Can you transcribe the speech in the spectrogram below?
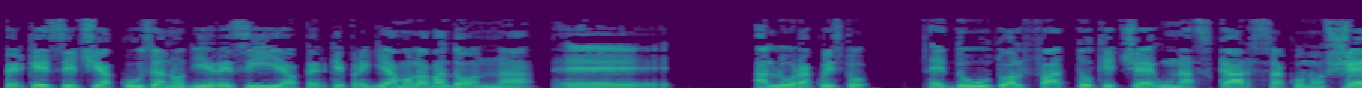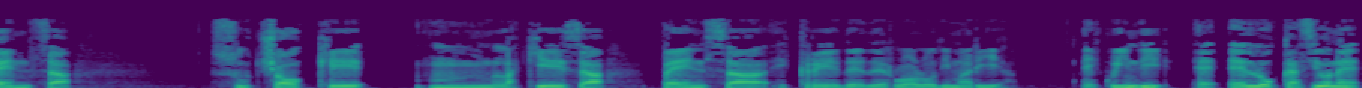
perché se ci accusano di eresia perché preghiamo la Madonna, eh, allora questo è dovuto al fatto che c'è una scarsa conoscenza su ciò che mh, la Chiesa pensa e crede del ruolo di Maria. E quindi è, è l'occasione,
